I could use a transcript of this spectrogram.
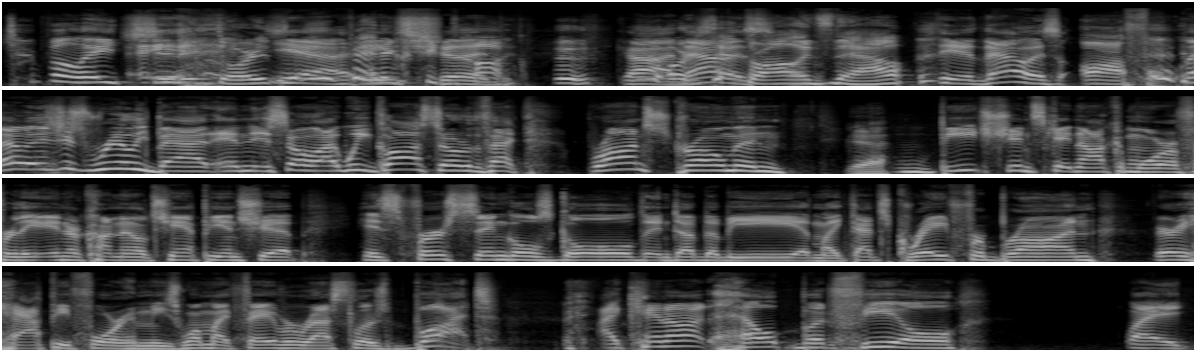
Triple H should endorse Yeah, he pedigree should. food. God, or that Seth was- Rollins now. dude, that was awful. That was just really bad. And so uh, we glossed over the fact Braun Strowman Yeah. beat Shinsuke Nakamura for the Intercontinental Championship, his first singles gold in WWE, and like that's great for Braun. Very happy for him. He's one of my favorite wrestlers, but I cannot help but feel like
